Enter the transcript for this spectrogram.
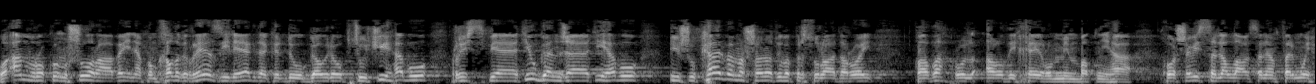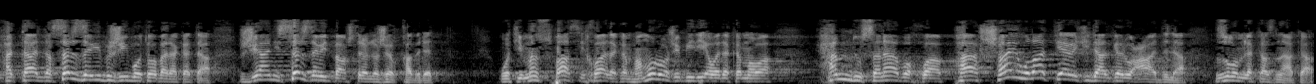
و امرکم شوری بینکم، خەڵک ڕێزی لە یەک دەکرد و گەورە و بچووکی هەبوو، ڕیش سپیایەتی و گەنجایەتی هەبوو، ئیش و کار بە مەشەرەت و بە پرس و ڕادەڕۆی فظهر الارض خیر من بطنها خۆشەویست صلی اللە علیە وسلم فەرمووی حەتا لەسەر زەوی بژی بۆ تۆ بەرەکەتە ژیانی سەر زەویت باشترە لە ژێر قەبرت وتی من سوپاسی خوا دەکەم هەموو ڕۆژێ بیری ئەوە دەکەمەوە حەمد و سەنا بۆ خوا پاشای وڵات پیاوێکی دادگەر و عادلە زوڵم لە کەس ناکا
